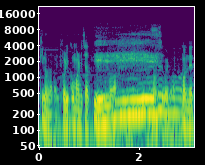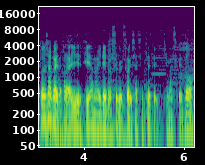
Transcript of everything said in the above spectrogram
木の中に取り込まれちゃってるとかすごいの。すごい。まあ、ネットの社会だから入れあの入れればすぐそういう写真出てきますけどはい。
